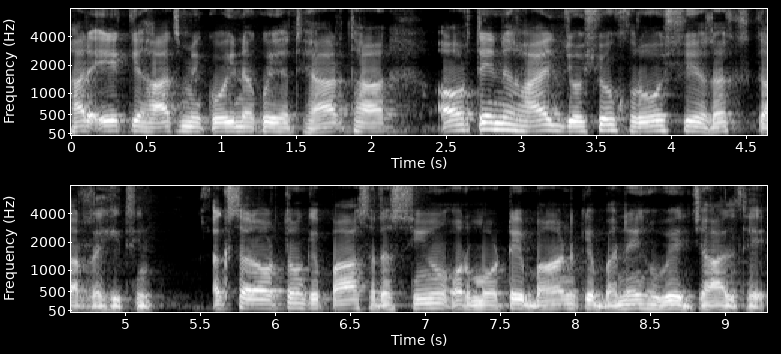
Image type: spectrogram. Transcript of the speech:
हर एक के हाथ में कोई ना कोई हथियार था। औरतें नहायत जोशो खरोश से रक्स कर रही थीं। अक्सर औरतों के पास रस्सियों और मोटे बाँध के बने हुए जाल थे।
